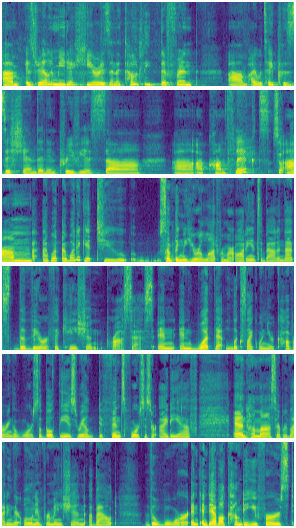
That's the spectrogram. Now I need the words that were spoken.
um, Israeli media here is in a totally different, um, I would say, position than in previous uh, uh, conflicts. So um, I, I, want I want to get to something we hear a lot from our audience about, and that's the verification process and and what that looks like when you're covering a war. So both the Israel Defense Forces or IDF and Hamas are providing their own information about the war. And and Deb, I'll come to you first.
